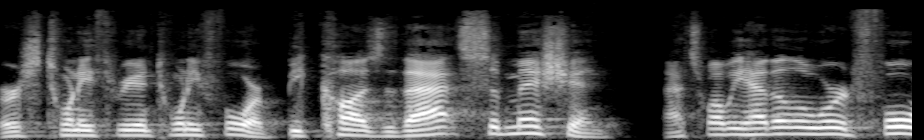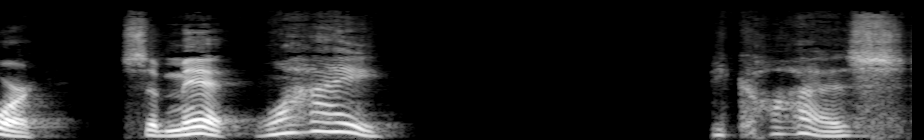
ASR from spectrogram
Verse 23 and 24. Because that submission, that's why we have the little word for, submit. Why? Because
